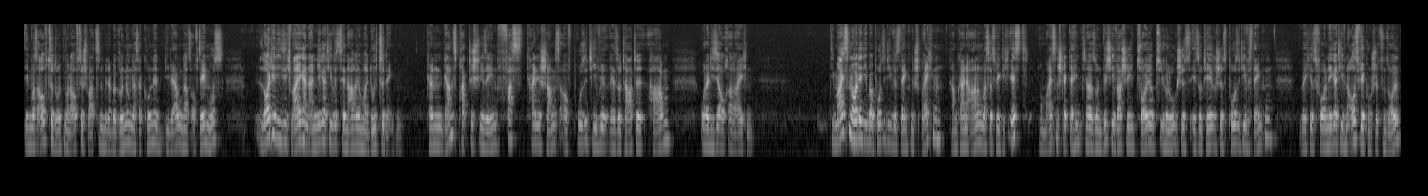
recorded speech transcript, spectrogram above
irgendwas aufzudrücken oder aufzuschwatzen mit der Begründung, dass der Kunde die Werbung ganz oft sehen muss. Leute, die sich weigern, ein negatives Szenario mal durchzudenken, können ganz praktisch gesehen fast keine Chance auf positive Resultate haben, oder diese auch erreichen. Die meisten Leute, die über positives Denken sprechen, haben keine Ahnung, was das wirklich ist. Und meistens steckt dahinter so ein wischiwaschi, pseudopsychologisches, esoterisches, positives Denken, welches vor negativen Auswirkungen schützen soll.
